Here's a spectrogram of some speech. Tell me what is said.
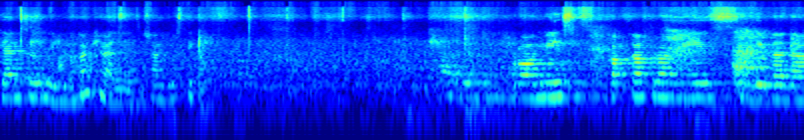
कॅन्सल होईल मग हा खेळायला जायचं. शांत बसते का? प्रॉमिस पक्का प्रॉमिस संदीप दादा.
